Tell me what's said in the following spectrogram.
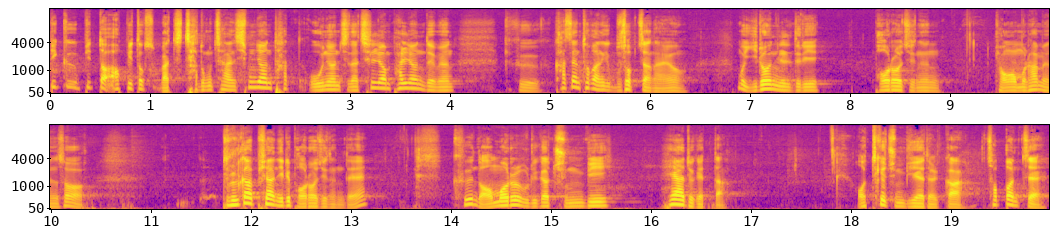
삐끗 삐떡삐떡 마치 자동차 한 10년 타 5년 지나 7년 8년 되면 그 카센터 가는 게 무섭잖아요. 뭐 이런 일들이 벌어지는 경험을 하면서 불가피한 일이 벌어지는데 그 너머를 우리가 준비해야 되겠다. 어떻게 준비해야 될까? 첫 번째,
